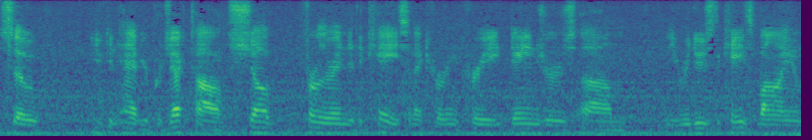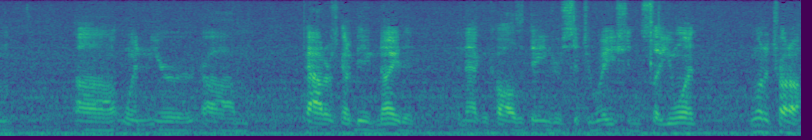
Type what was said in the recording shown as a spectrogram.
so you can have your projectile shoved further into the case, and that can create dangers. Um, you reduce the case volume uh, when your um, powder is going to be ignited, and that can cause a dangerous situation. So you want you want to try to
